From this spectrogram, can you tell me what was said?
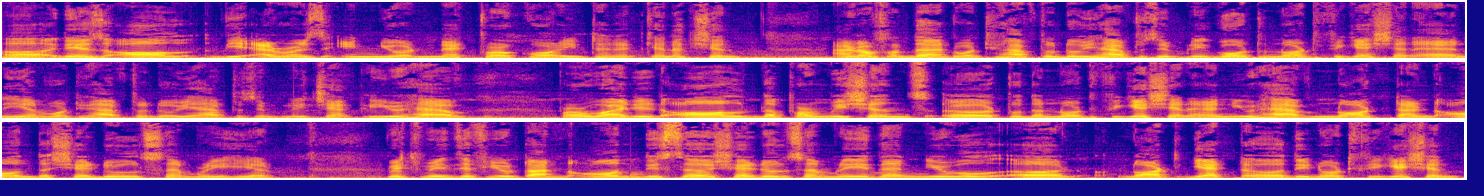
uh, it is all the errors in your network or internet connection and after that what you have to do you have to simply go to notification and here what you have to do you have to simply check you have provided all the permissions uh, to the notification and you have not turned on the schedule summary here. Which means if you turn on this uh, schedule summary then you will uh, not get uh, the notification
